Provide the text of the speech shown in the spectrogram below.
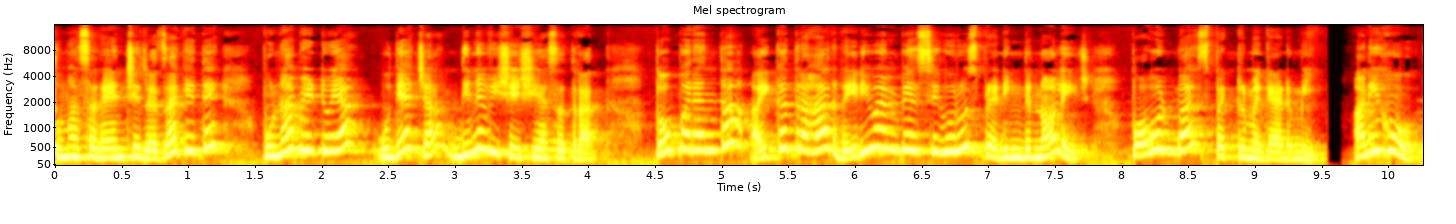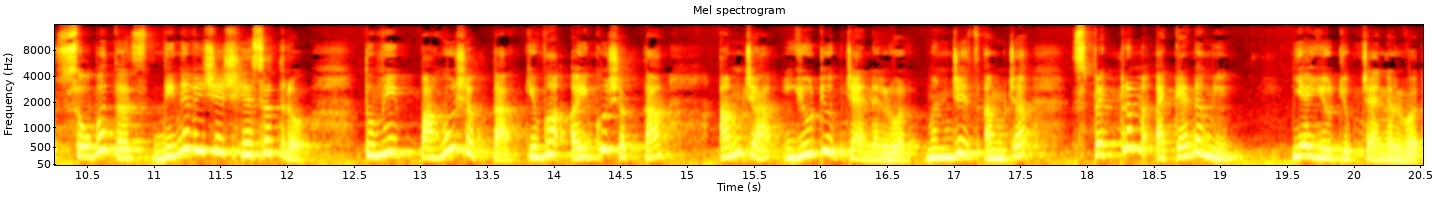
तुम्हा सगळ्यांची रजा घेते. पुन्हा भेटूया उद्याच्या दिनविशेष या सत्रात. तोपर्यंत ऐकत रहा radio M P S C Guru spreading the knowledge powered by Spectrum Academy आणि हो सोबतच दिनविशेष हे सत्र तुम्ही पाहू शकता किंवा ऐकू शकता आमच्या यूट्यूब चॅनलवर म्हणजेच आमच्या स्पेक्ट्रम अकॅडमी या यूट्यूब चॅनलवर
